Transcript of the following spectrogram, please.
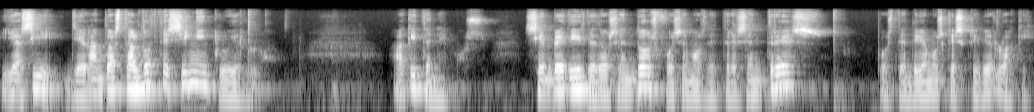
y así llegando hasta el 12 sin incluirlo. Aquí tenemos. Si en vez de ir de 2 en 2 fuésemos de 3 en 3, pues tendríamos que escribirlo aquí.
